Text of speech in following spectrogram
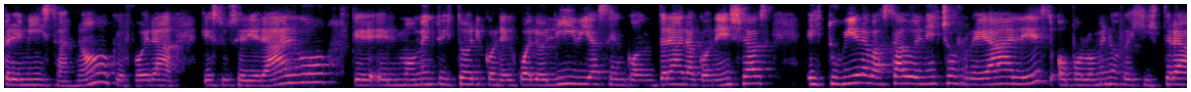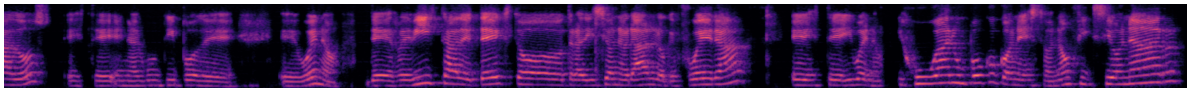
premisas, ¿no? Que fuera, que sucediera algo, que el momento histórico en el cual Olivia se encontrara con ellas estuviera basado en hechos reales o por lo menos registrados este, en algún tipo de, eh, bueno, de revista, de texto, tradición oral, lo que fuera. Este, y bueno, y jugar un poco con eso, ¿no? Ficcionar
